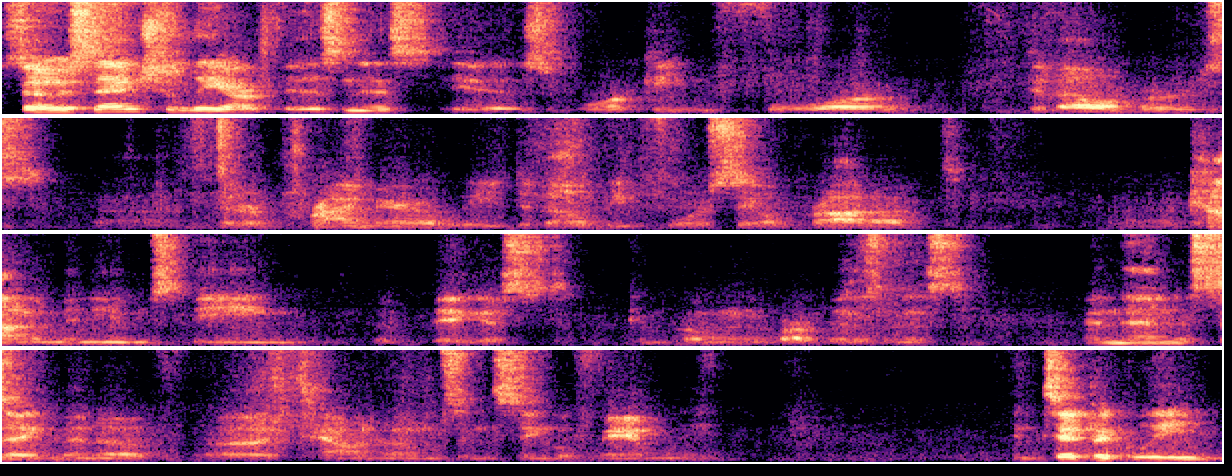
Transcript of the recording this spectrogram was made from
So essentially, our business is working for developers that are primarily developing for sale product, uh, condominiums being the biggest component of our business, and then a segment of uh, townhomes and single family. And typically,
